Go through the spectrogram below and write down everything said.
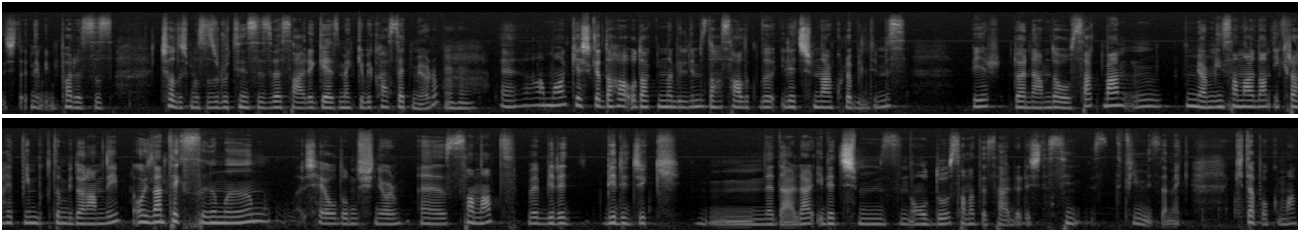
işte ne bileyim parasız çalışmasız, rutinsiz vesaire gezmek gibi kastetmiyorum. Hı hı. E, ama keşke daha odaklanabildiğimiz, daha sağlıklı iletişimler kurabildiğimiz bir dönemde olsak. Ben bilmiyorum insanlardan ikrah ettiğim, bıktığım bir dönemdeyim. O yüzden tek sığınığım şey olduğunu düşünüyorum. E, sanat ve biri, biricik ne derler iletişimimizin olduğu sanat eserleri işte film izlemek, kitap okumak.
